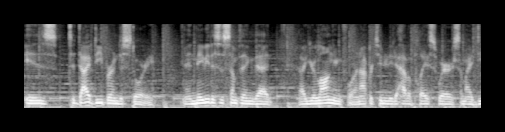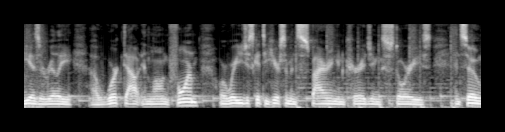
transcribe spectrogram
is to dive deeper into story. And maybe this is something that uh, you're longing for an opportunity to have a place where some ideas are really uh, worked out in long form, or where you just get to hear some inspiring, encouraging stories. And so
